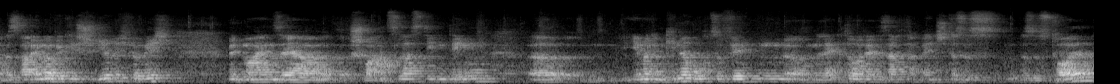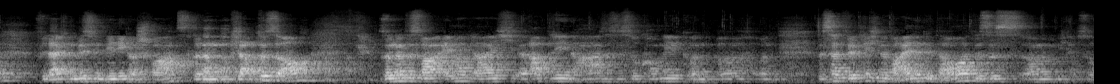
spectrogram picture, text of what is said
Aber es war immer wirklich schwierig für mich, mit meinen sehr schwarzlastigen Dingen äh, jemand im Kinderbuch zu finden, äh, ein Lektor, der gesagt hat, Mensch, das ist, das ist toll, vielleicht ein bisschen weniger schwarz, dann klappt es auch. Sondern das war immer gleich äh, ablehnen, ah, das ist so Comic und, äh, und das hat wirklich eine Weile gedauert. Das ist, ähm, ich habe so,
